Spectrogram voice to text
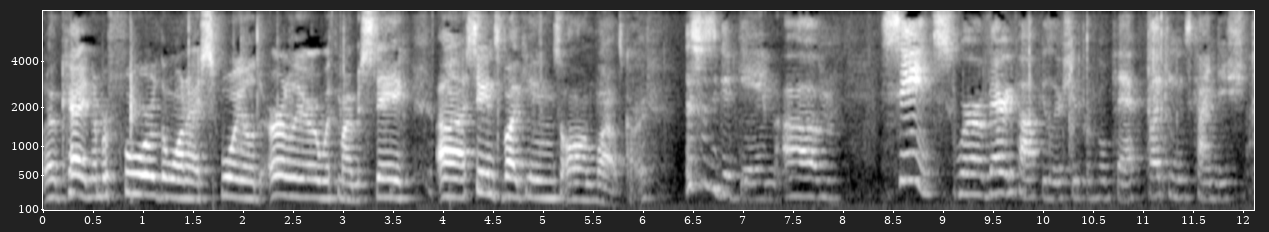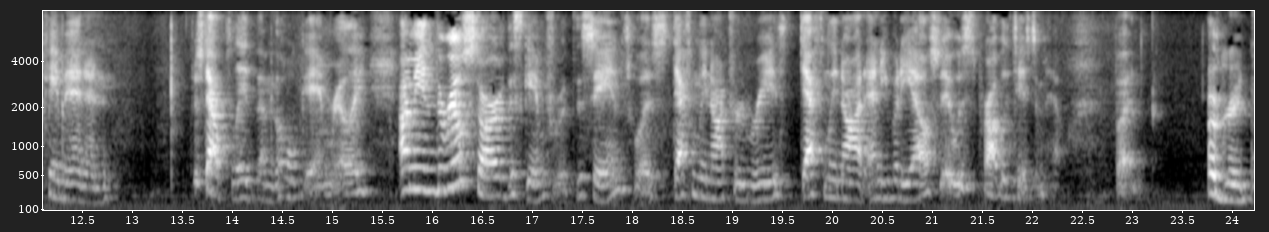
Okay, number four, the one I spoiled earlier with my mistake. Uh, Saints Vikings on wild card. This was a good game. Um, Saints were a very popular Super Bowl pick. Vikings kind of came in and just outplayed them the whole game, really. I mean, the real star of this game for the Saints was definitely not Drew Brees, definitely not anybody else. It was probably Taysom Hill. But Agreed.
